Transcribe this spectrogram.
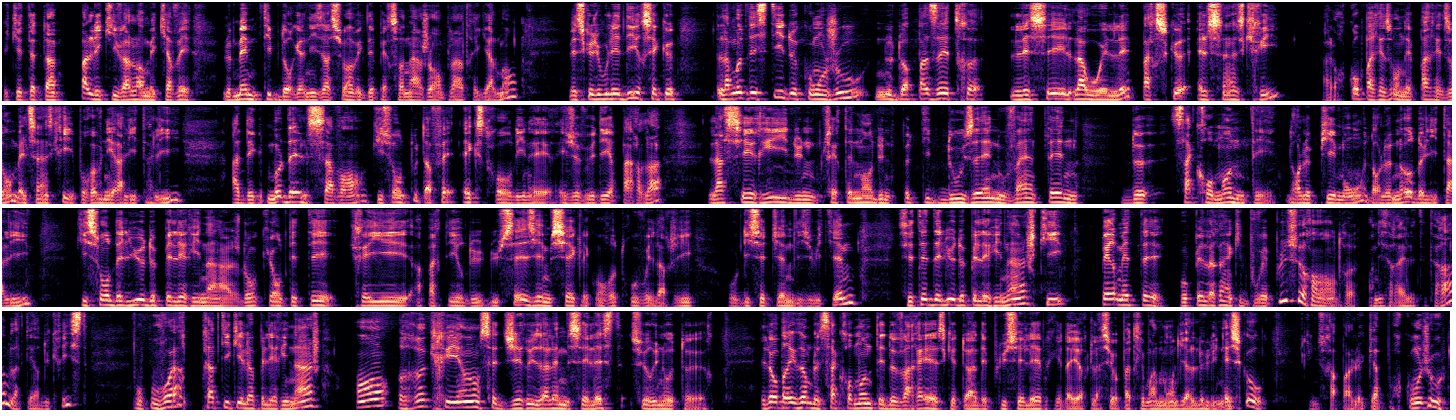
et qui était un, pas l'équivalent, mais qui avait le même type d'organisation avec des personnages en plâtre également. Mais ce que je voulais dire, c'est que la modestie de Conjou ne doit pas être laissée là où elle est parce qu'elle s'inscrit alors, comparaison n'est pas raison, mais elle s'inscrit, pour revenir à l'Italie, à des modèles savants qui sont tout à fait extraordinaires. Et je veux dire par là, la série d'une, certainement d'une petite douzaine ou vingtaine de sacromonte dans le Piémont, dans le nord de l'Italie, qui sont des lieux de pèlerinage, donc qui ont été créés à partir du, XVIe siècle et qu'on retrouve élargis au XVIIe, XVIIIe. C'était des lieux de pèlerinage qui permettait aux pèlerins qui ne pouvaient plus se rendre en Israël, etc., la terre du Christ, pour pouvoir pratiquer leur pèlerinage en recréant cette Jérusalem céleste sur une hauteur. Et donc, par exemple, le Sacromonte de Varese, qui est un des plus célèbres, qui est d'ailleurs classé au patrimoine mondial de l'UNESCO, ce qui ne sera pas le cas pour Conjou,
